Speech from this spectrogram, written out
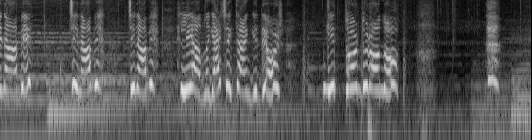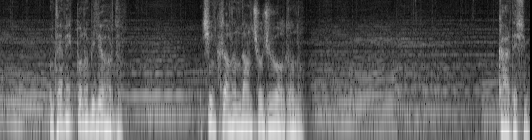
Cin abi! Cin abi! Cin abi! Liya abla gerçekten gidiyor. Git durdur onu. Demek bunu biliyordun. Çin kralından çocuğu olduğunu. Kardeşim,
